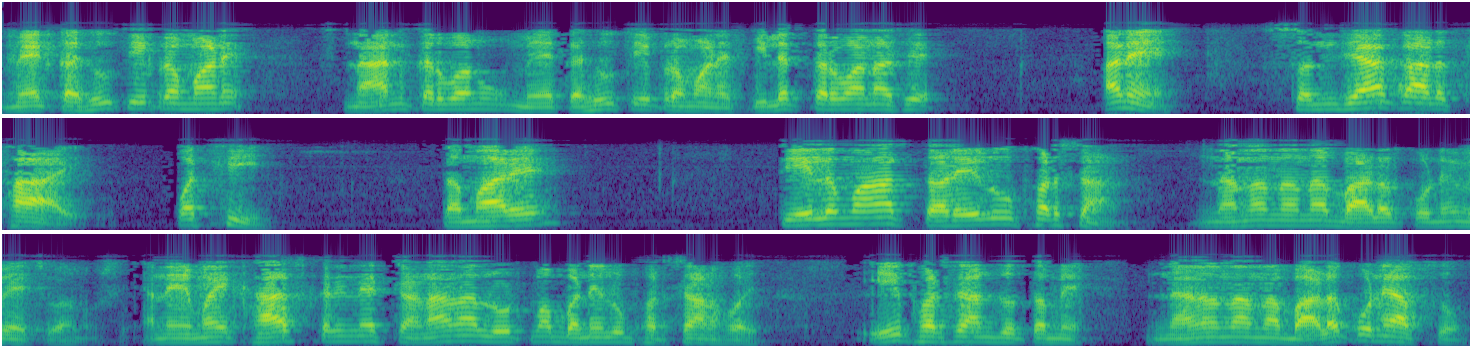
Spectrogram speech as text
મેં કહ્યું તે પ્રમાણે સ્નાન કરવાનું, મેં કહ્યું તે પ્રમાણે તિલક કરવાના છે. અને સંધ્યાકાળ થાય પછી તમારે તેલમાં તળેલું ફરસાણ નાના નાના બાળકોને વેચવાનું છે. અને એમાંય ખાસ કરીને ચણાના લોટમાં બનેલું ફરસાણ હોય, એ ફરસાણ જો તમે નાના નાના બાળકોને આપશો,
